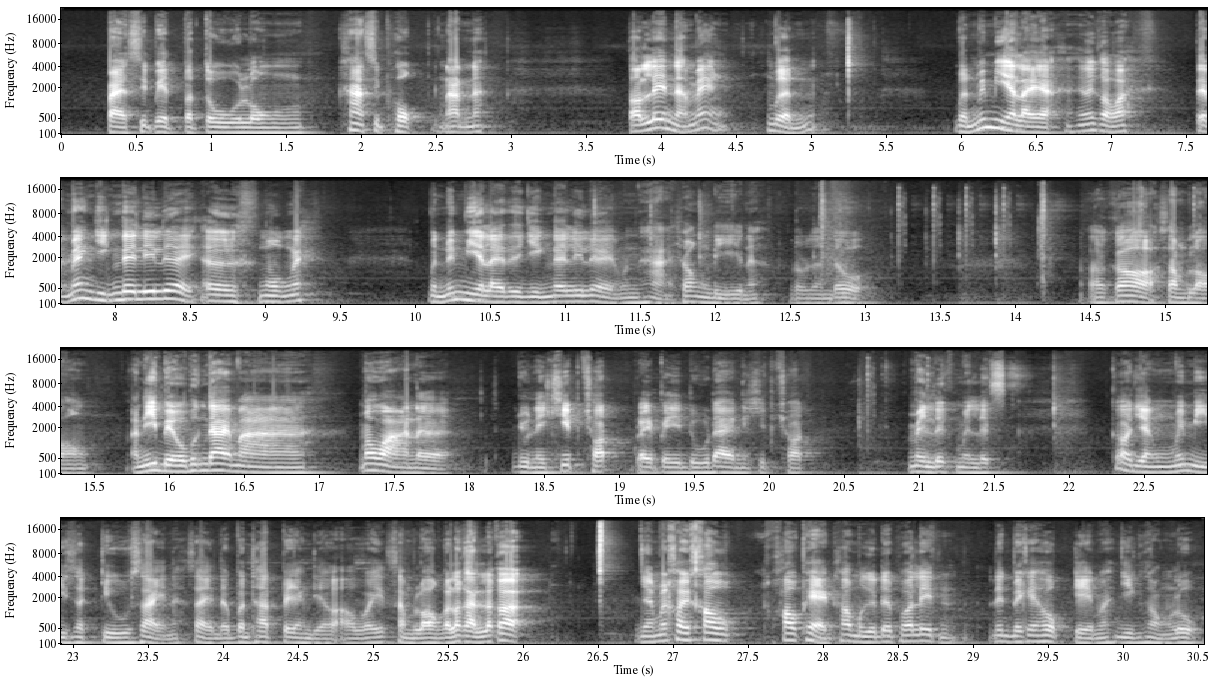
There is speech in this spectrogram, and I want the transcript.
81 ประตูลง 56 นัดนะ ตอนเล่นน่ะแม่งเหมือน เหมือนไม่มีอะไรอะนึกออกว่าแต่แม่งยิงได้เรื่อยๆ เอองงไหมเหมือนไม่มีอะไรแต่ยิงได้เรื่อยๆ มันหาช่องดีนะโรนัลโดแล้วก็สำรอง อันนี้เบลเพิ่งได้มาเมื่อวานเอออยู่ในคลิปช็อตไปไปดูได้ในคลิปช็อตไม่ลึกไม่ลึก ก็ยังไม่มีสกิลใส่นะ ใส่ดับบเบิลทัชไปอย่างเดียวเอาไว้สำรองกันแล้วกัน แล้วก็ยังไม่ค่อยเข้าเข้าแผนเข้ามือด้วยเพราะเล่นเล่นไปแค่หกเกมนะยิงสองลูก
